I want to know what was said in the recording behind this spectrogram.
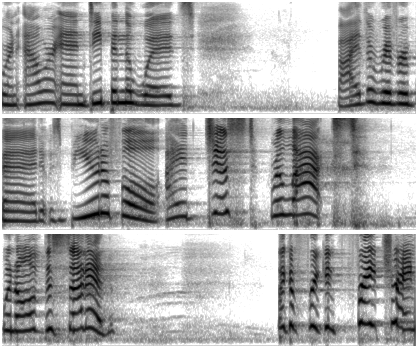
We're an hour in, deep in the woods, by the riverbed. It was beautiful. I had just relaxed. when all of a sudden, like a freaking freight train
